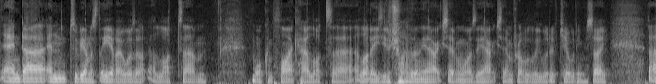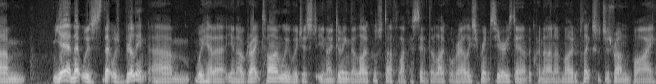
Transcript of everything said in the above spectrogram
And uh, and to be honest, the Evo was a, a lot. Um, more compliant car, a lot uh, a lot easier to drive than the RX-7 was. The RX-7 probably would have killed him. So, um, yeah, that was that was brilliant. Um, we had a you know a great time. We were just you know doing the local stuff, like I said, the local rally sprint series down at the Kwinana Motorplex, which is run by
